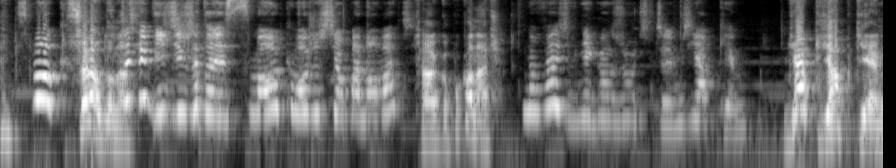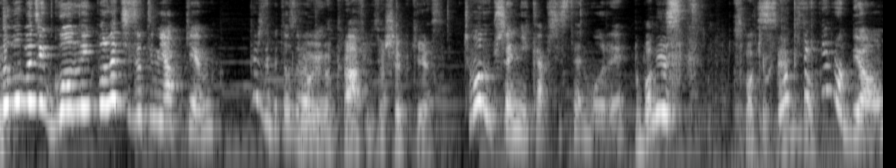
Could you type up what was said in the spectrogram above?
Smok! Strzelał do nas! Ty widzisz, że to jest smok? Możesz się opanować? Trzeba go pokonać. No weź w niego rzuć czymś, jabłkiem. Jak jabłkiem? No bo będzie głodny i poleci za tym jabłkiem. Każdy by to Nie mogę zrobił. go trafić, za szybki jest. Czemu on przenika przez te mury? No bo on jest smokiem Smok endu. tak nie robią.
